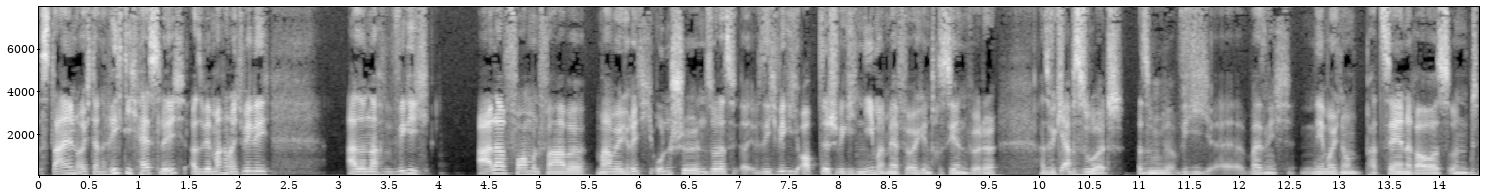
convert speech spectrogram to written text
stylen euch dann richtig hässlich. Also wir machen euch wirklich, also nach wirklich aller Form und Farbe, machen wir euch richtig unschön, so dass sich wirklich optisch wirklich niemand mehr für euch interessieren würde. Also wirklich absurd. Also Mhm. wirklich, äh, weiß nicht, nehmen euch noch ein paar Zähne raus und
